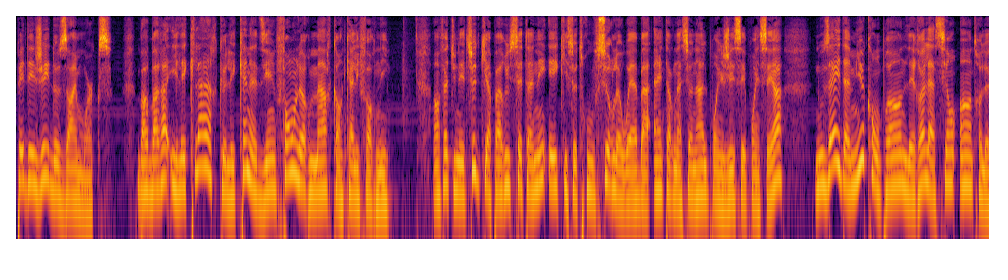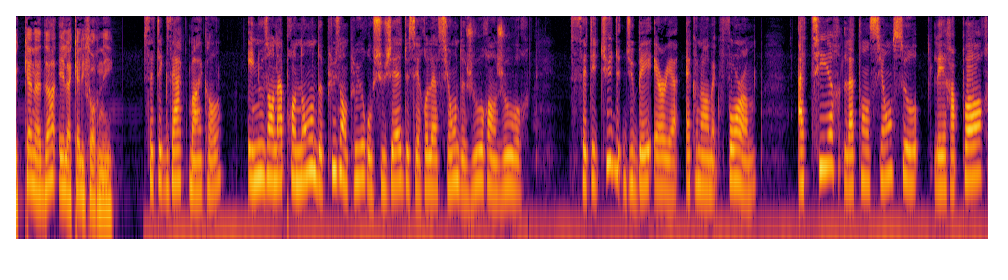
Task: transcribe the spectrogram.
PDG de Zymeworks. Barbara, il est clair que les Canadiens font leur marque en Californie. En fait, une étude qui a paru cette année et qui se trouve sur le web à international.gc.ca nous aide à mieux comprendre les relations entre le Canada et la Californie. C'est exact, Michael. Et nous en apprenons de plus en plus au sujet de ces relations de jour en jour. Cette étude du Bay Area Economic Forum attire l'attention sur les rapports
